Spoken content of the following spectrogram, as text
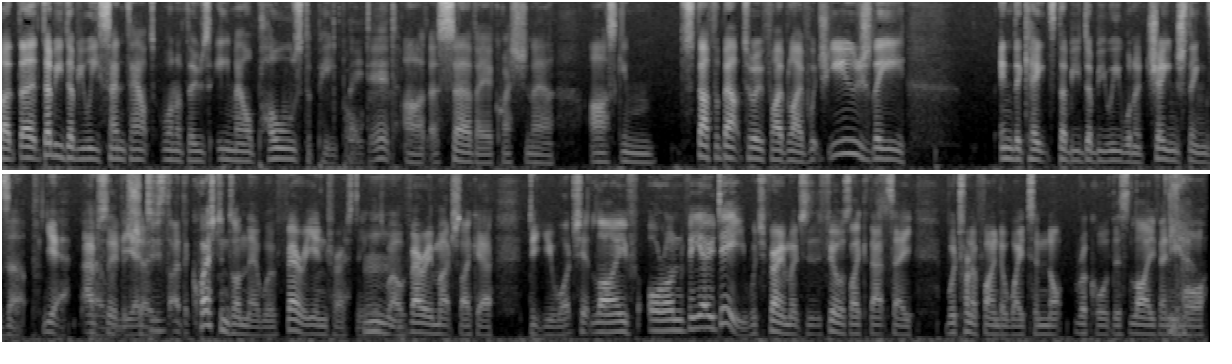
But the WWE sent out one of those email polls to people. They did. Uh, a survey, a questionnaire, asking stuff about 205 Live, which usually indicates WWE want to change things up. Yeah, uh, absolutely. the yeah, just, like, the questions on there were very interesting as Mm. well. Very much like a, do you watch it live or on VOD? Which very much it feels like that's a we're trying to find a way to not record this live anymore.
